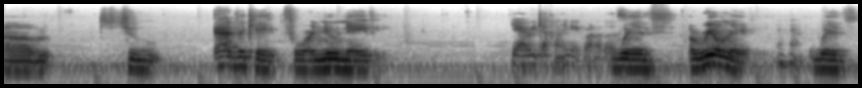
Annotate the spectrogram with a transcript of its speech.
um, to advocate for a new navy Yeah, we definitely need one of those. with a real navy Mhm. with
